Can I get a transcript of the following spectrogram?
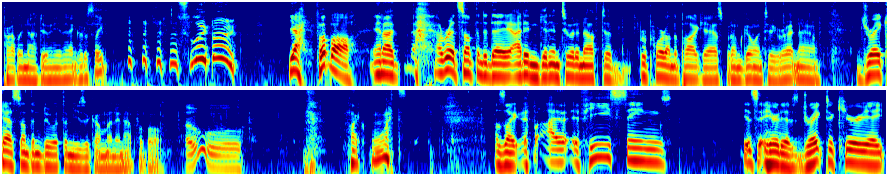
probably not do any of that and go to sleep. Sleepy. Yeah, football. And I I read something today. I didn't get into it enough to report on the podcast, but I'm going to right now. Drake has something to do with the music on Monday Night Football. Oh, Like what? I was like, if I if he sings, it's here it is. Drake to curate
